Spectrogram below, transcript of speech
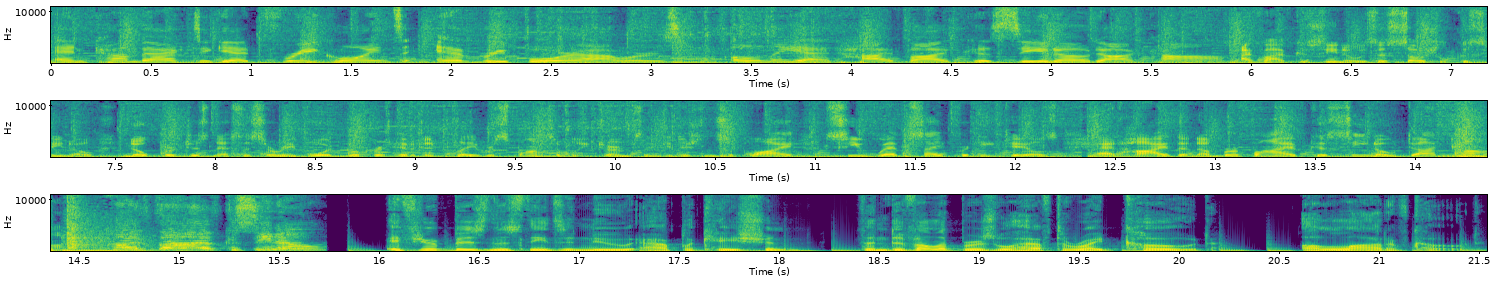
and come back to get free coins every four hours. Only at highfivecasino.com. High Five Casino is a social casino. No purchase necessary. Void where prohibited. Play responsibly. Terms and conditions apply. See website for details at high the number five casino.com. High Five Casino. If your business needs a new application, then developers will have to write code. A lot of code.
